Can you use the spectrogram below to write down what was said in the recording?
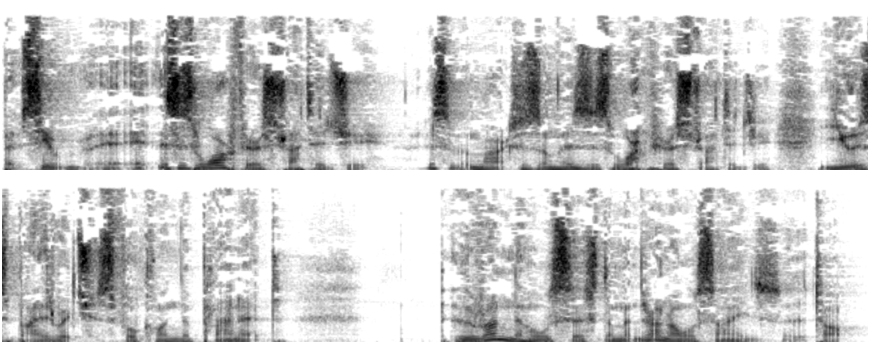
But see, this is warfare strategy. This is what Marxism is, is warfare strategy used by the richest folk on the planet who run the whole system and they're on all sides at the top.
